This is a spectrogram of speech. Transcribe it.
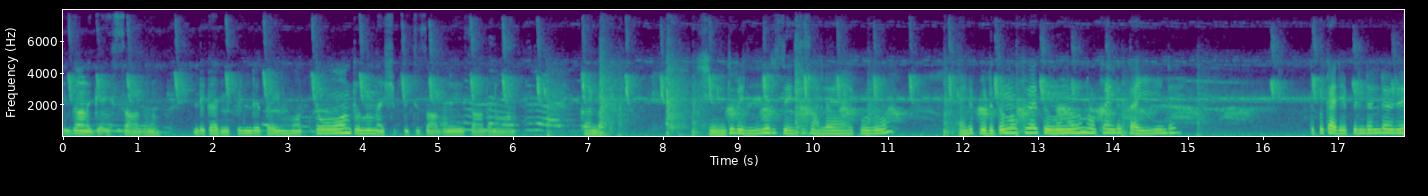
ഇതാണ് ഗൈസ് സാധനം. എന്റെ കരിയപ്പിന്റെ തൈ മൊത്തം തിന്ന് നശിപ്പിച്ച സാധനം ഈ സാധനമാണ്. കണ്ടോ? ശരിക്ക് വലിയൊരു സൈസ് നല്ല സ്ഥലമായപ്പോഴും അതിന്റെ പിടുത്തം നോക്കുക തിന്നുന്നതും നോക്കുക അതിന്റെ തൈയിന്റെ ഇതിപ്പോൾ കരിയപ്പിന്റെ ഒരു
